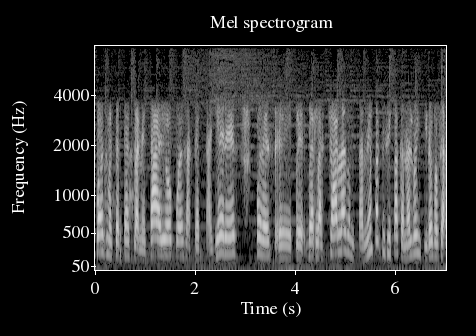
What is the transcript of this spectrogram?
puedes meterte al planetario, puedes hacer talleres, puedes eh, ver las charlas donde también participa Canal 22. O sea,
